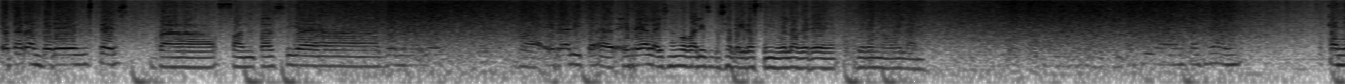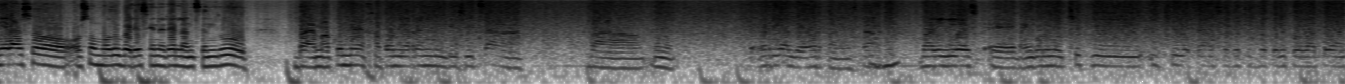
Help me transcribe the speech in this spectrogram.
Eta erran bere ustez, ba, fantasia dena ba, errealita, erreala izango baliz bezala idazten duela bere, bere novelan. Gainera oso, oso modu berezien ere lantzen du ba, emakume japoniarren bizitza ba, bueno, herrialde hortan, ez da? Ba, adibidez, e, ba, ingurune txiki, itxi eta zeketik beteriko batean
